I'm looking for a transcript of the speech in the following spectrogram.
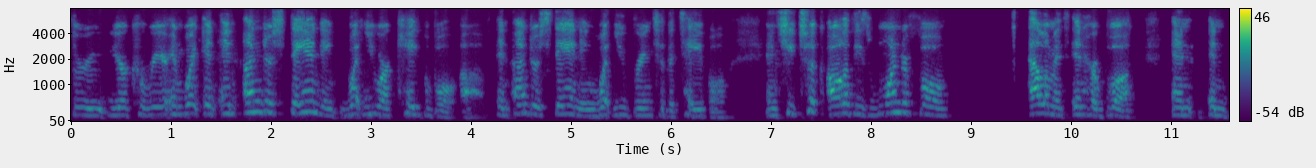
through your career and what and, and, understanding what you are capable of and understanding what you bring to the table. And she took all of these wonderful elements in her book and and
